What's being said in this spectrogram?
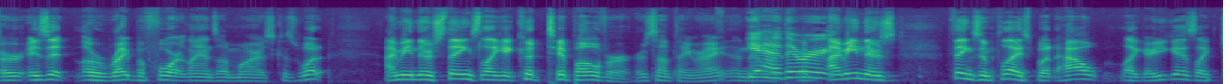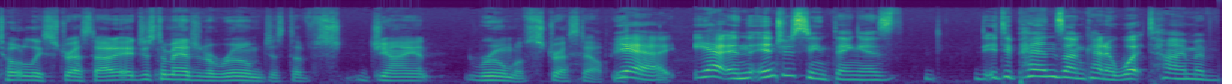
or is it, or right before it lands on Mars? Because what I mean, there's things like it could tip over or something, right? And Yeah, there were- I mean, there's things in place, but how? Like, are you guys like totally stressed out? I just imagine a room, just a s- giant room of stressed out people. Yeah, yeah. And the interesting thing is, it depends on kind of what time of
